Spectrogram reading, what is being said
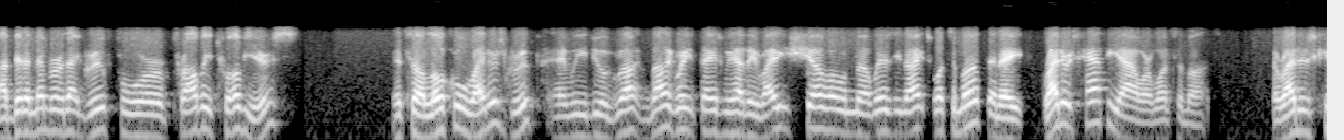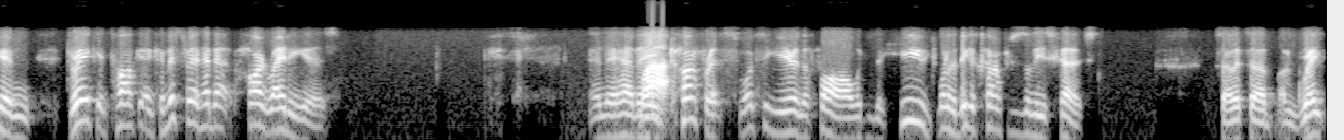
I've been a member of that group for probably 12 years. It's a local writers group, and we do a lot of great things. We have a writing show on uh, Wednesday nights once a month and a writers happy hour once a month. The writers can drink and talk and commiserate how that hard writing is. And they have a wow. conference once a year in the fall, which is a huge, one of the biggest conferences on the East Coast. So it's a, a great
